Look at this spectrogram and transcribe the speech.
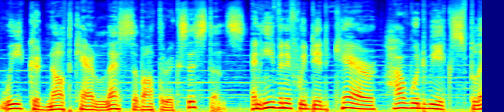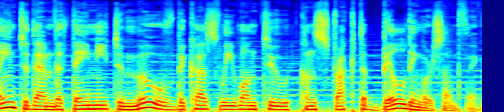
we could not care less about their existence. And even if we did care, how would we explain to them that they need to move because we want to construct a building or something?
